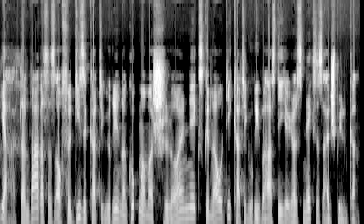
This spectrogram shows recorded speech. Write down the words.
Ja, dann war es das auch für diese Kategorie. Und dann gucken wir mal schleunigst. Genau die Kategorie war es, die ich euch als nächstes einspielen kann.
